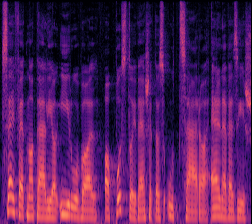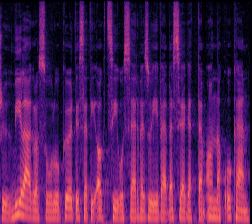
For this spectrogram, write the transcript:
Szejfet Natália íróval a Posztolyverset az utcára elnevezésű világra szóló költészeti akció szervezőjével beszélgettem annak okán,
